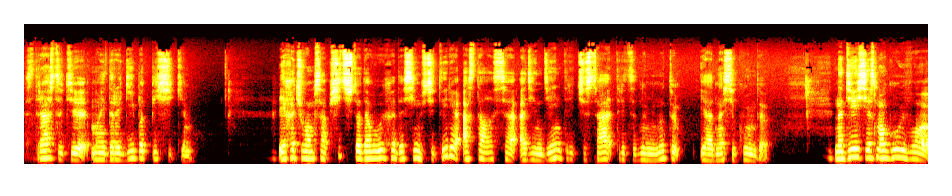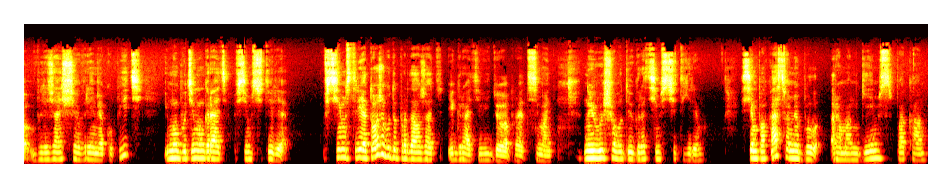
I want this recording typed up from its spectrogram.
Здравствуйте, мои дорогие подписчики! Я хочу вам сообщить, что до выхода Sims 4 остался один день, 3 часа, 31 минуту и 1 секунда. Надеюсь, я смогу его в ближайшее время купить, и мы будем играть в Sims 4. В Sims 3 я тоже буду продолжать играть и видео про это снимать, но и еще буду играть в Sims 4. Всем пока, с вами был Роман Геймс, пока.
